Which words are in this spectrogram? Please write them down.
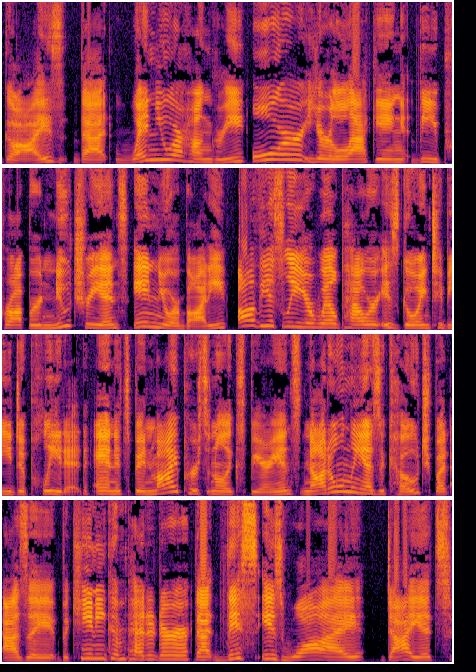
guys, that when you are hungry or you're lacking the proper nutrients in your body, obviously your willpower is going to be depleted. And it's been my personal experience, not only as a coach, but as a bikini competitor, that this is why diets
